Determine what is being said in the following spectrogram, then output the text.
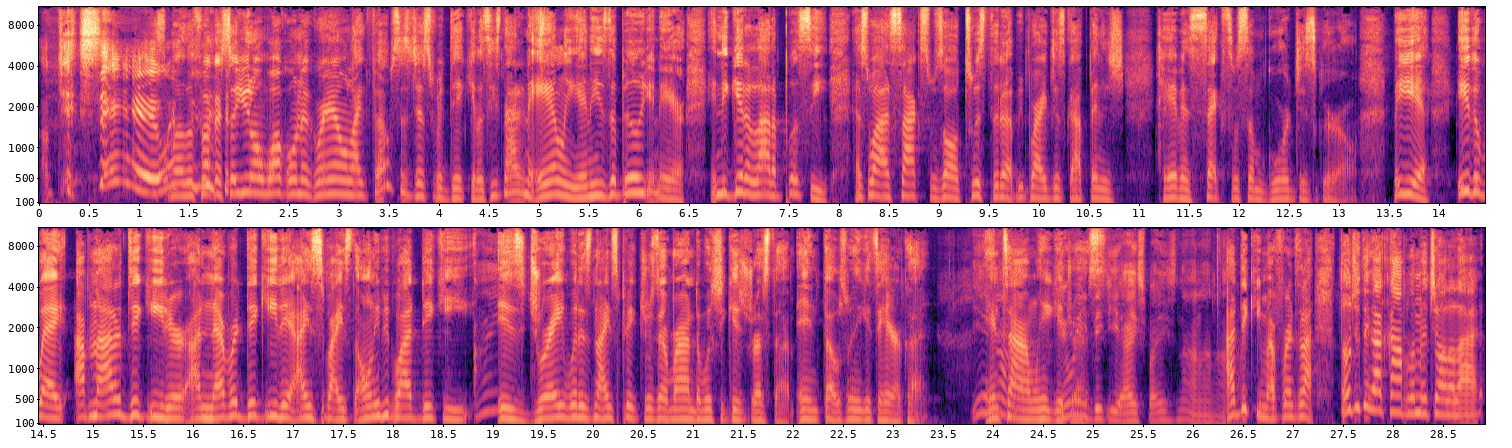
I'm just saying, Motherfucker, so you don't walk on the ground like Phelps is just ridiculous. He's not an alien. He's a billionaire. And he get a lot of pussy. That's why his socks was all twisted up. He probably just got finished having sex with some gorgeous girl. But yeah, either way, I'm not a dick eater. I never dick eat at Ice Spice. The only people I dick eat is Dre with his nice pictures and Rhonda when she gets dressed up. And Phelps when he gets a haircut. Yeah, and nah. time when he get you dressed. ain't Dickie Ice Spice. No, no, no. I dick eat my friends a lot. Don't you think I compliment y'all a lot?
